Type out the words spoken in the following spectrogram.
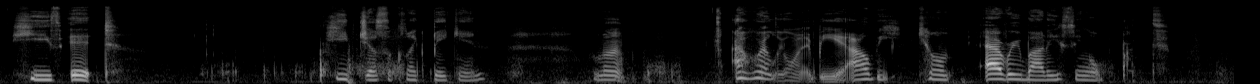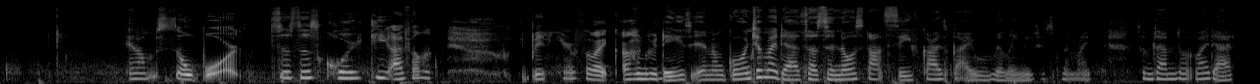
he's it. He just looks like bacon. But I really want to be. I'll be killing everybody single butt. and I'm so bored. This quarantine, I feel like we've been here for like a hundred days, and I'm going to my dad's house. I know it's not safe, guys, but I really need to spend my some time with my dad,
